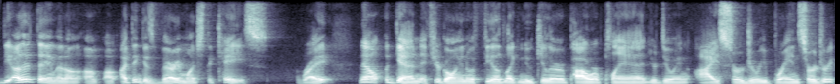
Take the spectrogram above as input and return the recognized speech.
the other thing that uh, um, uh, I think is very much the case, right? Now, again, if you're going into a field like nuclear power plant, you're doing eye surgery, brain surgery,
